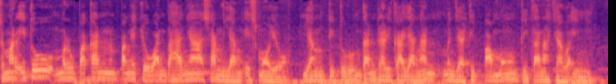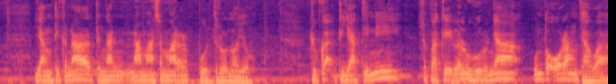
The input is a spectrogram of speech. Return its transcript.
Semar itu merupakan pangejowantahannya Sang Yang Ismoyo yang diturunkan dari Kayangan menjadi pamong di tanah Jawa ini yang dikenal dengan nama Semar Bodronoyo. Juga diyakini sebagai leluhurnya untuk orang Jawa.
